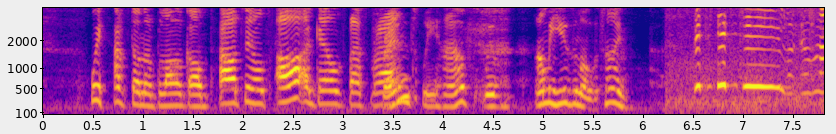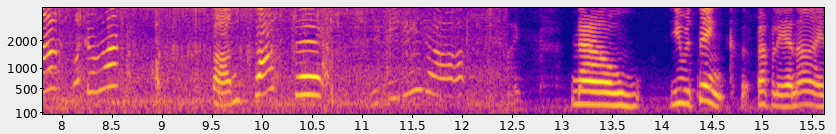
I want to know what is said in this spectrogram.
we have done a blog on power tools are a girl's best friend. Friend, we have, with, and we use them all the time. look at that, look at that. Fantastic. Now, you would think that Beverly and I,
